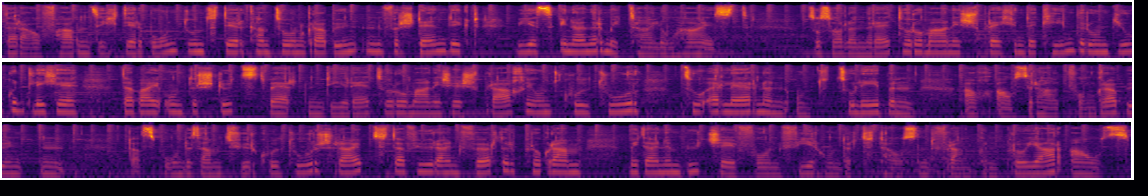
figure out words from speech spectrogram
Darauf haben sich der Bund und der Kanton Graubünden verständigt, wie es in einer Mitteilung heißt. So sollen rätoromanisch sprechende Kinder und Jugendliche dabei unterstützt werden, die rätoromanische Sprache und Kultur zu erlernen und zu leben, auch außerhalb von Graubünden. Das Bundesamt für Kultur schreibt dafür ein Förderprogramm mit einem Budget von 400.000 Franken pro Jahr aus.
